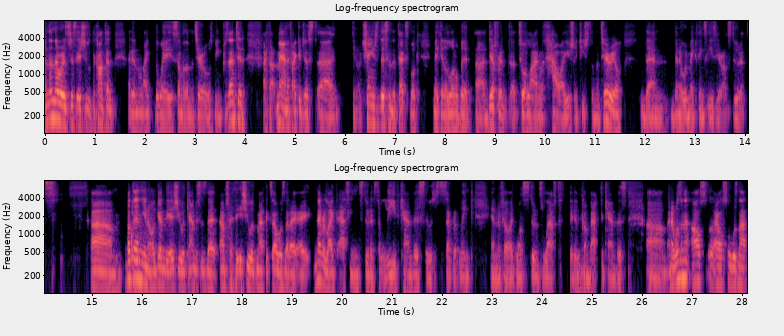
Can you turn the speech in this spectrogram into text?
And then there was just issues with the content. I didn't like the way some of the material was being presented. I thought, man, if I could just uh, you know, change this in the textbook, make it a little bit uh, different uh, to align with how I usually teach the material, then, then it would make things easier on students. Um, but then, you know, again, the issue with Canvas is that, I'm sorry, the issue with MathXL was that I, I never liked asking students to leave Canvas. It was just a separate link. And I felt like once students left, they didn't come back to Canvas. Um, and I wasn't also, I also was not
